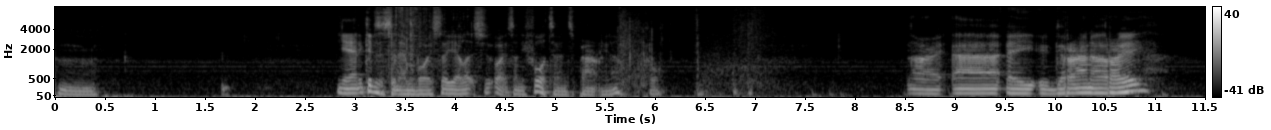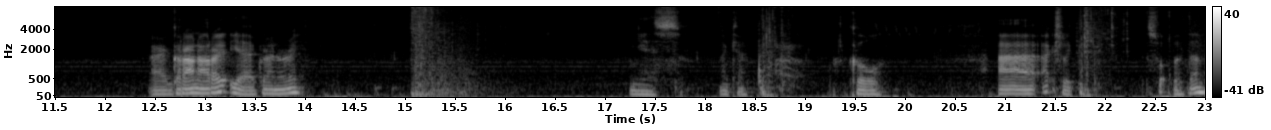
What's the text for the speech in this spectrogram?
Hmm. Yeah, and it gives us an envoy. So yeah, let's. Well, it's only four turns apparently now. Cool. All right. Uh, a granary. A granary. Yeah, granary. Yes. Okay. Cool. Uh, actually, swap with them.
